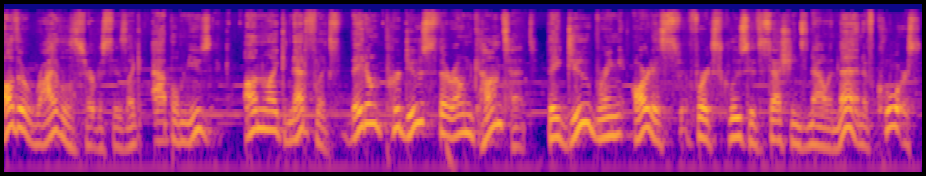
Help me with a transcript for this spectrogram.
other rival services like Apple Music. Unlike Netflix, they don't produce their own content. They do bring artists for exclusive sessions now and then, of course,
